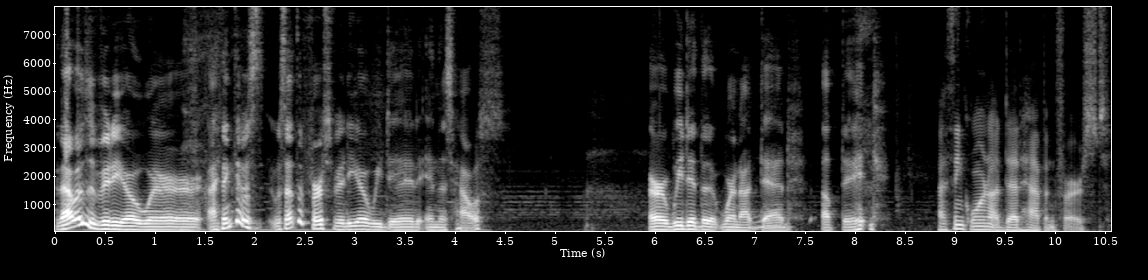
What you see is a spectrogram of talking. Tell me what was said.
That was a video where I think that was was that the first video we did in this house, or we did the "We're Not Dead" update. I think We're Not Dead happened first.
